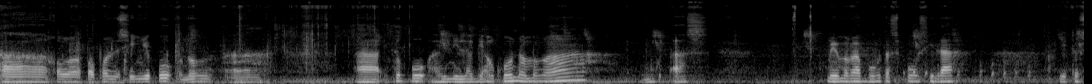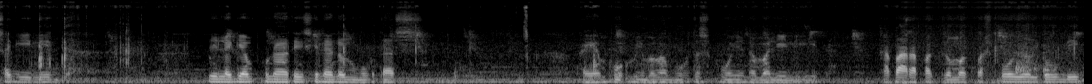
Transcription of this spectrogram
Ah, kung mapapansin niyo po, no, ah, ah, ito po ay nilagyan ko ng mga butas. May mga butas po sila dito sa gilid. Nilagyan po natin sila ng butas. Ayan po, may mga butas po yan na maliliit. Na para pag lumagpas po yung tubig,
